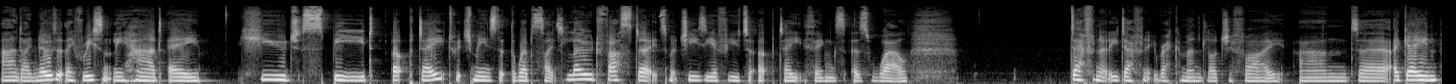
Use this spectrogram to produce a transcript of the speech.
And I know that they've recently had a huge speed update, which means that the websites load faster. It's much easier for you to update things as well definitely, definitely recommend Lodgify. And uh, again,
